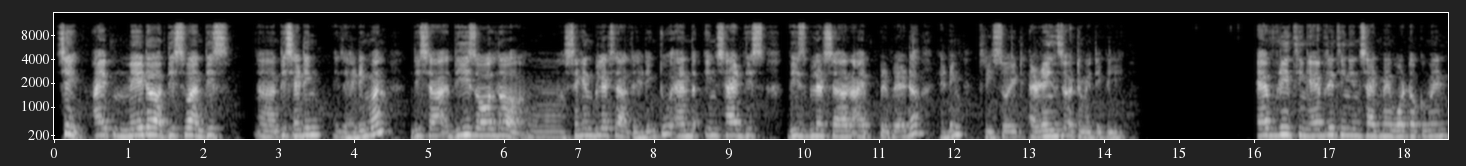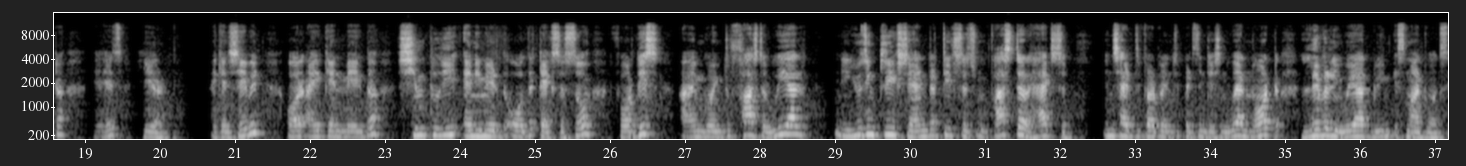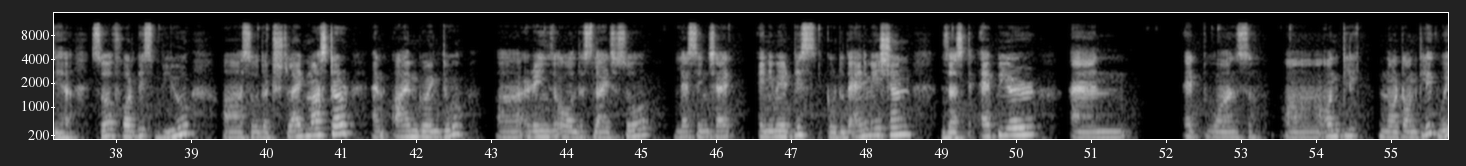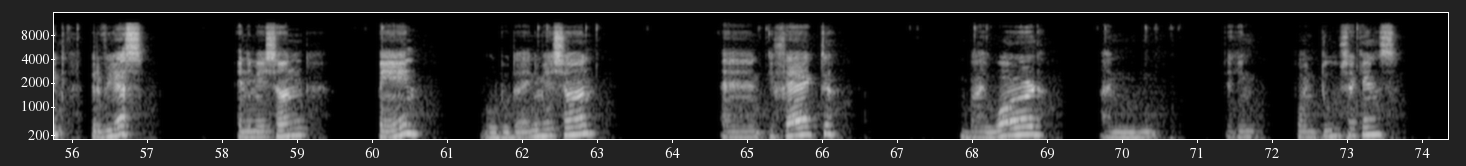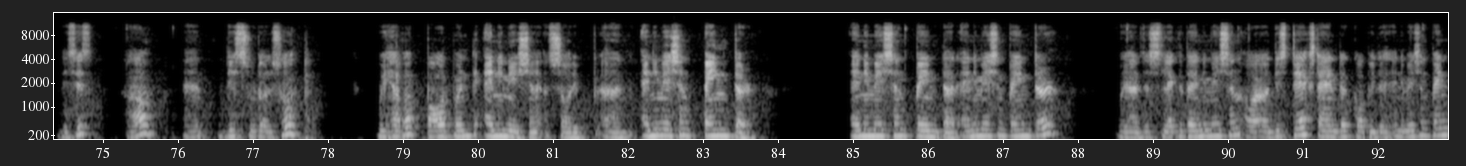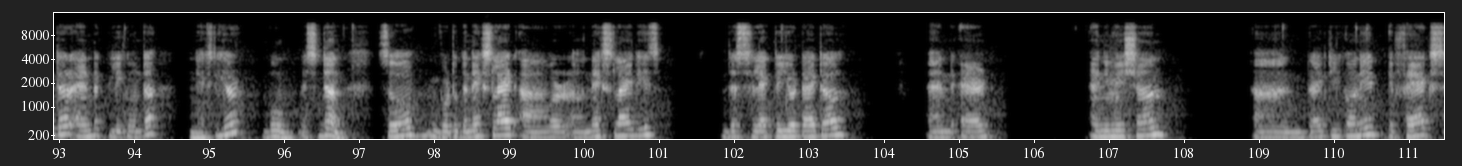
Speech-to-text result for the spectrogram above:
See i made uh, this one this this heading is a heading one. These are these all the uh, second bullets are the heading 2 and inside this these bullets are i prepared a heading 3 so it arranged automatically. Everything everything inside my word document is here. I can save it or i can make the simply animate the, all the text. So for this i'm going to faster. We are using tricks and tips faster hacks inside the PowerPoint presentation. We are not leveraging we are doing smart works here. So for this view uh, so the slide master and I'm going to uh, arrange all the slides. So let's inside animate this. Go to the animation just appear and at once uh, on click not on click with previous animation pane go to the animation and effect by word. I'm taking 0.2 seconds. This is how and this should also we have a PowerPoint animation sorry uh, animation painter. Animation painter animation painter we are just select the animation or uh, this text and copy the animation painter and click on the next here. Boom it's done. So go to the next slide. Our uh, next slide is just select your title and add animation and right click on it. Effects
